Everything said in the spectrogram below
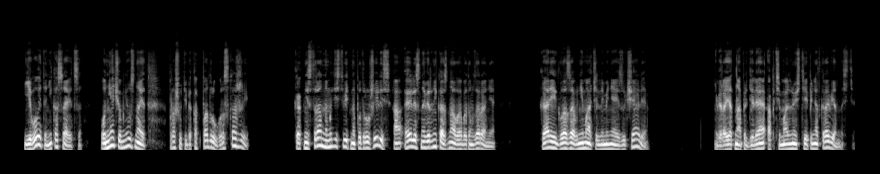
«Его это не касается. Он ни о чем не узнает. Прошу тебя, как подругу, расскажи». Как ни странно, мы действительно подружились, а Элис наверняка знала об этом заранее. Карие глаза внимательно меня изучали, вероятно, определяя оптимальную степень откровенности.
